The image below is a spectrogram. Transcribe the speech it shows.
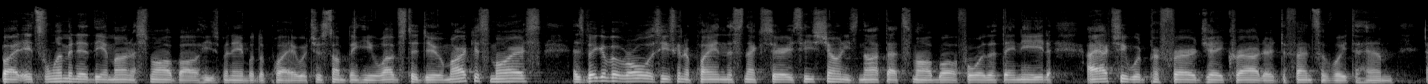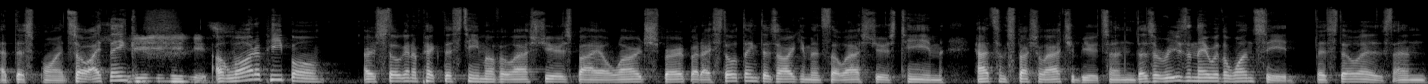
but it's limited the amount of small ball he's been able to play, which is something he loves to do. Marcus Morris, as big of a role as he's going to play in this next series, he's shown he's not that small ball for that they need. I actually would prefer Jae Crowder defensively to him at this point. So I think Jeez. a lot of people are still going to pick this team over last year's by a large spurt, but I still think there's arguments that last year's team had some special attributes, and there's a reason they were the one seed. There still is, and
